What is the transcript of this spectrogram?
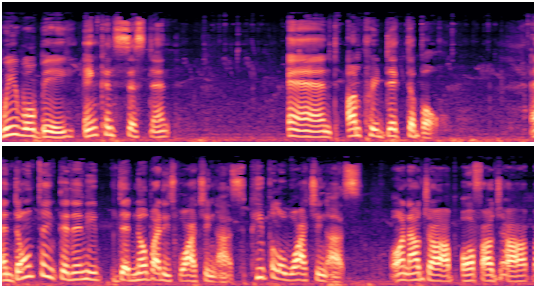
we will be inconsistent and unpredictable. And don't think that any that nobody's watching us. People are watching us on our job, off our job.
